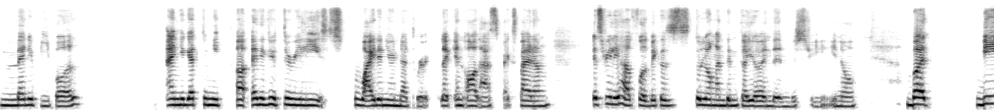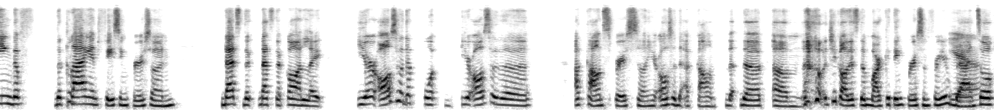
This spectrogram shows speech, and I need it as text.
many people and you get to meet uh, and you get to really widen your network like in all aspects. Parang it's really helpful because tulungan din kayo in the industry you know. But being the the client facing person that's the that's the con. Like you're also the you're also the accounts person you're also the account the, the um what you call this the marketing person for your yeah. brand so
